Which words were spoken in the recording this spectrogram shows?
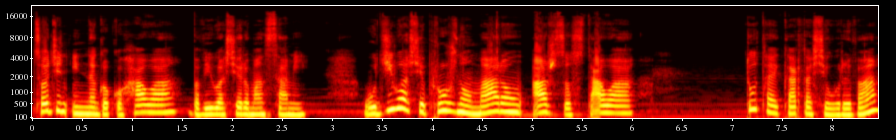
Co dzień innego kochała, bawiła się romansami. Łudziła się próżną marą, aż została... Tutaj karta się urywa.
